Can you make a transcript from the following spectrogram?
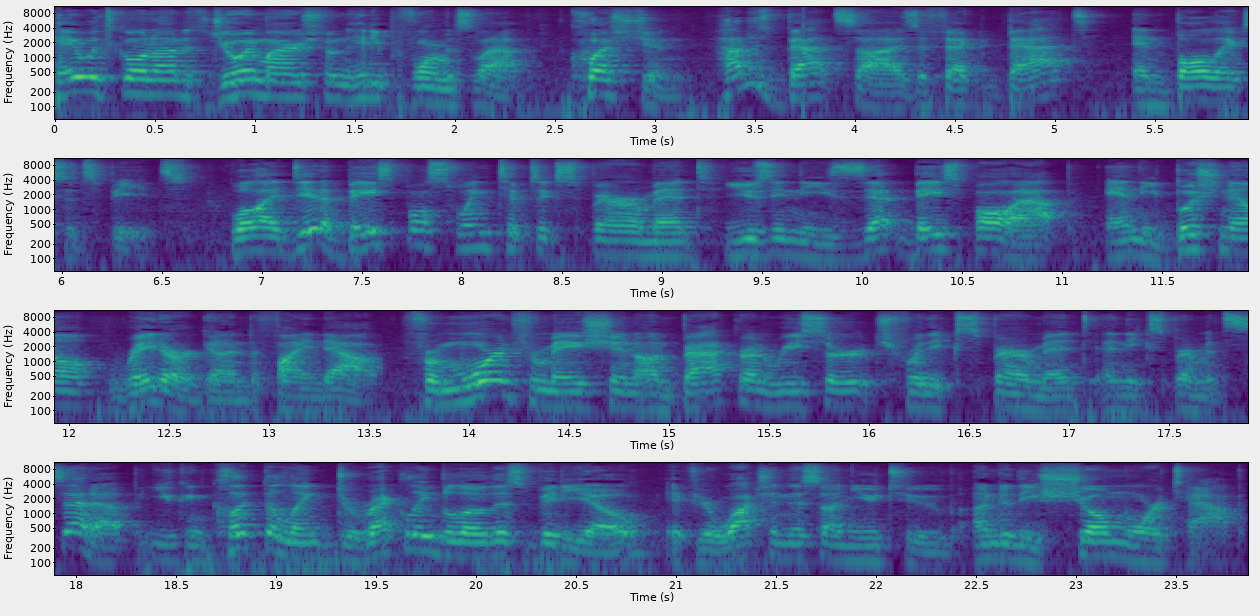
Hey, what's going on? It's Joey Myers from the Hitting Performance Lab. Question, how does bat size affect bat and ball exit speeds? Well, I did a baseball swing tips experiment using the Zepp Baseball app and the Bushnell radar gun to find out. For more information on background research for the experiment and the experiment setup, you can click the link directly below this video if you're watching this on YouTube under the Show More tab.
